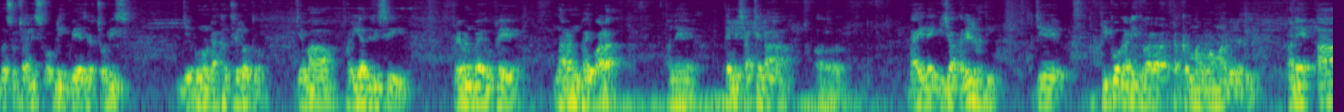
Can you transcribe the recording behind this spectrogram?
બસો ચાલીસ ઓબ્લિક બે હજાર ચોવીસ જે ગુનો દાખલ થયેલો હતો, જેમાં ફરિયાદી શ્રી પ્રવીણભાઈ ઉર્ફે નારાયણભાઈ વાળા અને તેમની સાથેના ભાઈને ઈજા કરેલ હતી, જે ઇકો ગાડી દ્વારા ટક્કર મારવામાં આવેલ હતી અને આ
